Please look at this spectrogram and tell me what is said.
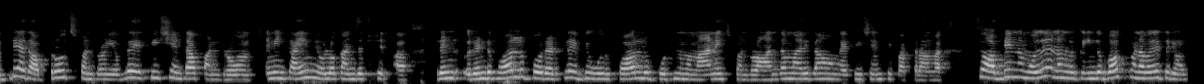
எப்படி அதை அப்ரோச் பண்றோம்? எவ்வளவு எஃபிஷியன்டா பண்றோம்? ஐ மீன் டைம் எவ்வளவு கன்சப்ஷன் ரெண்டு ரெண்டு ஃபார்லு போற இடத்துல எப்படி ஒரு ஃபார்லு போட்டு நம்ம மேனேஜ் பண்றோம்? அந்த மாதிரி தான் அவங்க எஃபிஷியன்சி பாக்குறாங்க. ஸோ அப்படின்னும் போது நம்மளுக்கு இங்க ஒர்க் பண்ணவே தெரியும்.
